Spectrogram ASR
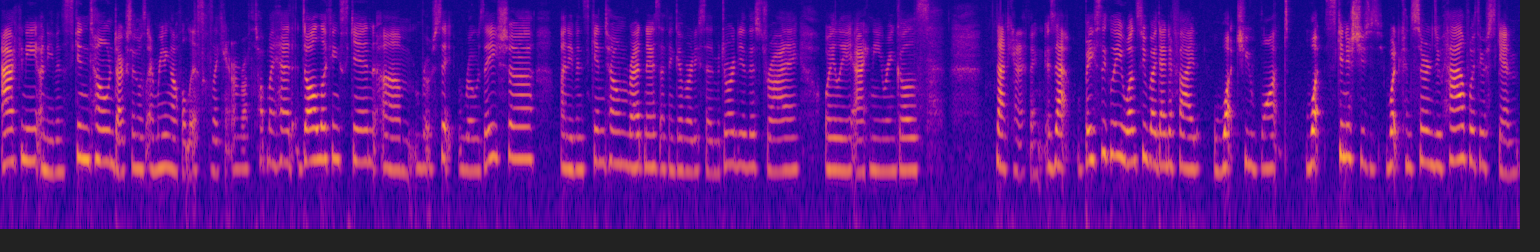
acne, uneven skin tone, dark circles? I'm reading off a list because I can't remember off the top of my head. Dull looking skin, um, rosacea, uneven skin tone, redness. I think I've already said majority of this. Dry, oily, acne, wrinkles that kind of thing. Is that basically once you've identified what you want, what skin issues, what concerns you have with your skin,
